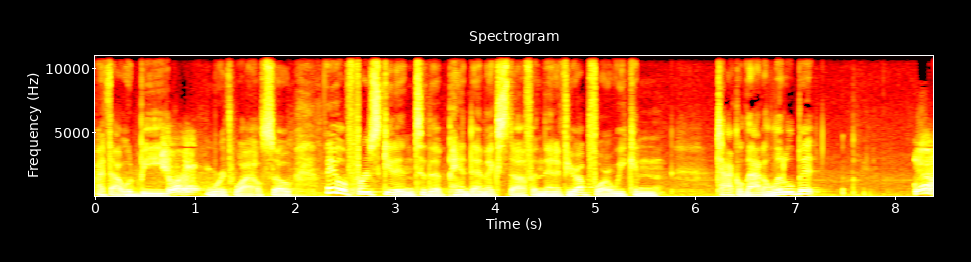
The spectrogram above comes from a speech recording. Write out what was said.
I thought would be Sure. worthwhile. So maybe we'll first get into the pandemic stuff, and then if you're up for it, we can tackle that a little bit Yeah,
